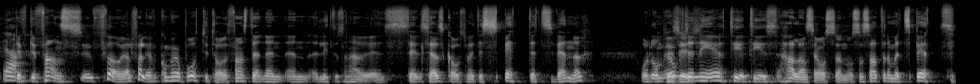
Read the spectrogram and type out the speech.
Ja. Det, det fanns förr i alla fall, jag kommer ihåg på 80-talet, fanns det en, en, en lite sån här eh, säll- sällskap som hette Spettets vänner. Och de Precis. åkte ner till, till Hallandsåsen och så satte de ett spett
